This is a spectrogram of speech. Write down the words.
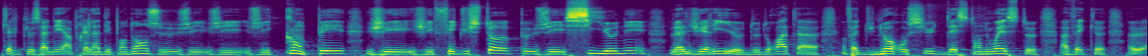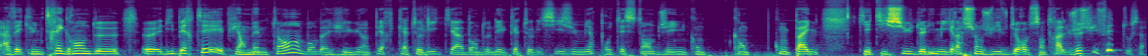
quelques années après l'indépendance, j'ai campé, j'ai fait du stop, j'ai sillonné l'Algérie euh, de droite, à, enfin du nord au sud, d'est en ouest, avec, euh, avec une très grande euh, liberté. Et puis en même temps, bon, bah, j'ai eu un père catholique qui a abandonné le catholicisme, une mère protestante, j'ai une compagne qui est issue de l'immigration juive d'Europe centrale. Je suis fait de tout ça.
